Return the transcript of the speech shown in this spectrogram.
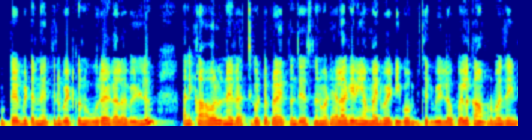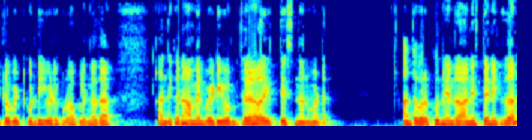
పుట్టే బిడ్డను ఎత్తిన పెట్టుకుని ఊరేగల వీళ్ళు? అని కావాలని రెచ్చగొట్టే ప్రయత్నం చేస్తున్నమాట ఎలాగే నీ అమ్మాయిని బయటికి పంపించారు వీళ్ళు ఒకవేళ కాంప్రమైజ్ ఇంట్లో పెట్టుకుంటే ఈవిడ ప్రాబ్లం కదా? అందుకని అమ్మాయిని బయటికి పంపించాలని అలా ఎత్తేసింది అనమాట అంతవరకు నేను రానిస్తేనే కదా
